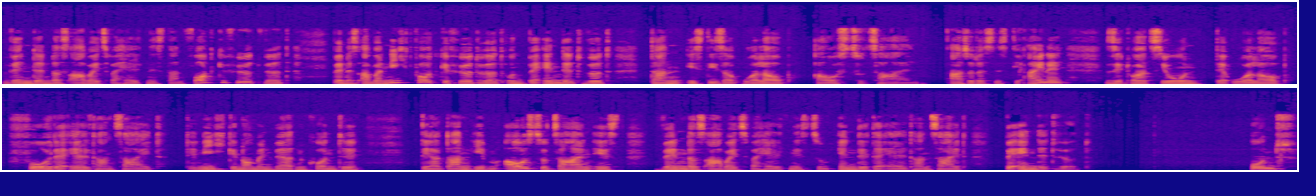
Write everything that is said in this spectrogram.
wenn denn das Arbeitsverhältnis dann fortgeführt wird. Wenn es aber nicht fortgeführt wird und beendet wird, dann ist dieser Urlaub auszuzahlen. Also das ist die eine Situation, der Urlaub vor der Elternzeit, der nicht genommen werden konnte, der dann eben auszuzahlen ist, wenn das Arbeitsverhältnis zum Ende der Elternzeit beendet wird. Und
